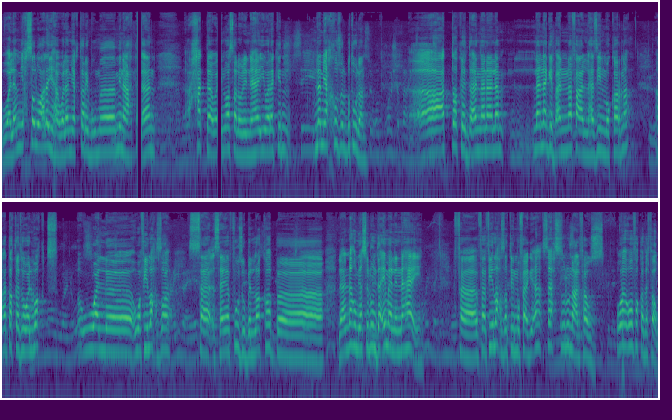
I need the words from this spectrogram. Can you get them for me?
ولم يحصلوا عليها ولم يقتربوا منها حتى الآن حتى وإن وصلوا للنهائي ولكن لم يأخذوا البطولة. أعتقد أننا لم لا نجب أن نفعل هذه المقارنة. أعتقد هو الوقت وال وفي لحظة س- سيفوزوا باللقب آه، لأنهم يصلون دائما للنهائي. ف- ففي لحظة مفاجئة سيحصلون على الفوز. وهو فقط الفوز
